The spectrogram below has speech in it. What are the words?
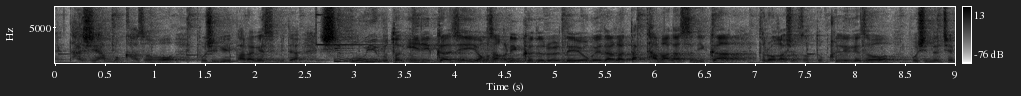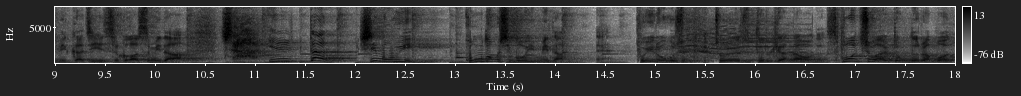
네, 다시 한번 가서 보시길 바라겠습니다. 15위부터 1위까지 영상 링크들을 내용에다가 딱 담아놨으니까 들어가셔서 또 클릭해서 보시는 재미까지 있을 것 같습니다. 자, 일단 15위, 공동 15위입니다. 네. 브이로그 중에 조회수 드럽게 안 나오는 스포츠 활동들을 한번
